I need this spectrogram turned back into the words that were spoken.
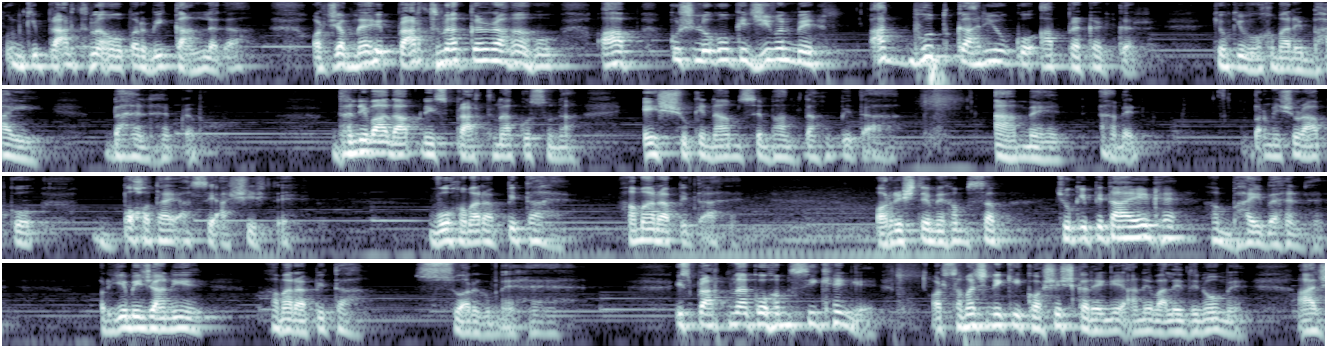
उनकी प्रार्थनाओं पर भी कान लगा। और जब मैं प्रार्थना कर रहा हूँ, आप कुछ लोगों के जीवन में अद्भुत कार्यों को आप प्रकट कर, क्योंकि वो हमारे भाई, बहन है प्रभु। धन्यवाद आपने इस प्रार्थना को सुना। यशु के नाम से माँगता हूँ पिता। आमेन आमेन। परमेश्वर आपको बहुत आया से आशीष दे। वो हमारा पिता है, हमारा पिता है। और रिश्ते में हम सब चूँकि पिता एक है, हम भाई बहन हैं। और ये भी जानिए, हमारा पिता स्वर्ग में है। इस प्रार्थना को हम सीखेंगे और समझने की कोशिश करेंगे आने वाले दिनों में। आज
